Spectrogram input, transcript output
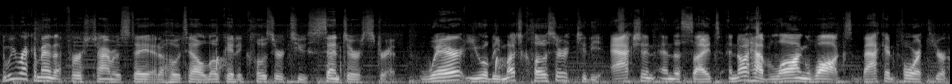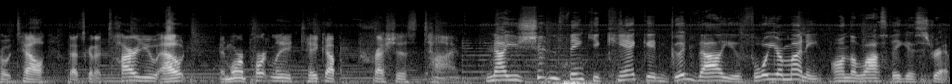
and we recommend that first timers stay at a hotel located closer to Center Strip, where you will be much closer to the action and the sights and not have long walks back and forth to your hotel that's going to tire you out and, more importantly, take up precious time. Now, you shouldn't think you can't get good value for your money on the Las Vegas Strip.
